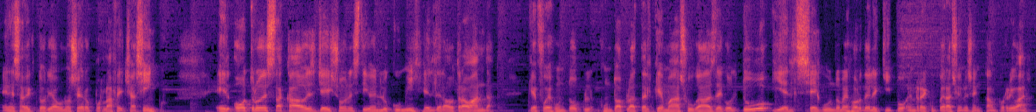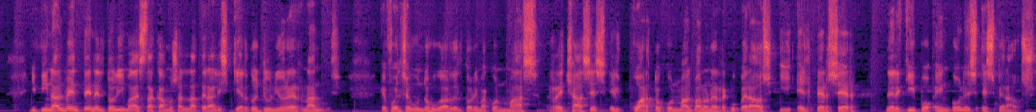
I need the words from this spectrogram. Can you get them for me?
en esa victoria 1-0 por la fecha 5. El otro destacado es Jason Steven Lucumí, el de la otra banda, que fue junto, junto a Plata el que más jugadas de gol tuvo y el segundo mejor del equipo en recuperaciones en campo rival. Y finalmente en el Tolima destacamos al lateral izquierdo Junior Hernández, que fue el segundo jugador del Tolima con más rechaces, el cuarto con más balones recuperados y el tercer del equipo en goles esperados.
